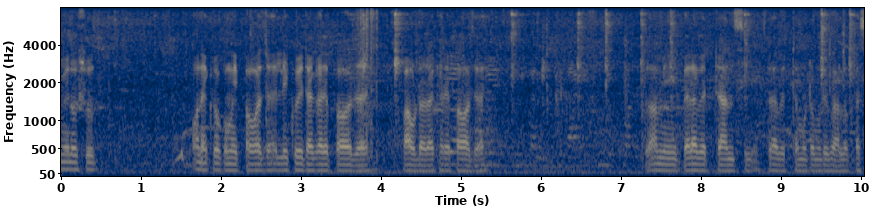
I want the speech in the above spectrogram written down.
কৃমির ওষুধ অনেক রকমই পাওয়া যায় লিকুইড আকারে পাওয়া যায় পাউডার আকারে পাওয়া যায়। তো আমি প্যারাবেটটা আনছি প্যারাবেটটা মোটামুটি ভালো কাজ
